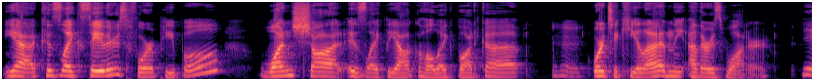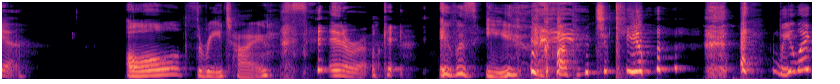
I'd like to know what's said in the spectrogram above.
Yeah, because like say there's four people, one shot is like the alcohol, like vodka Mm-hmm. or tequila, and the other is water. Yeah, All three times, in a row. Okay. it was E who got the tequila. And we like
